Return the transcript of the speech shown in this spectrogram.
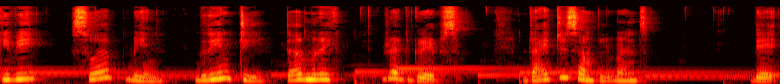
kiwi, soybean, green tea, turmeric, red grapes. Dietary supplements they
